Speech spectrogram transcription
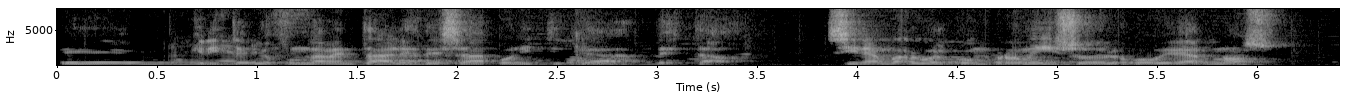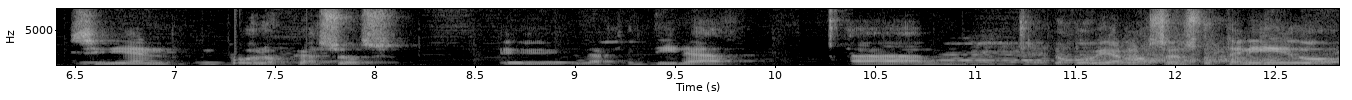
eh, criterios fundamentales de esa política de Estado. Sin embargo, el compromiso de los gobiernos, si bien en todos los casos eh, la Argentina, los gobiernos han sostenido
